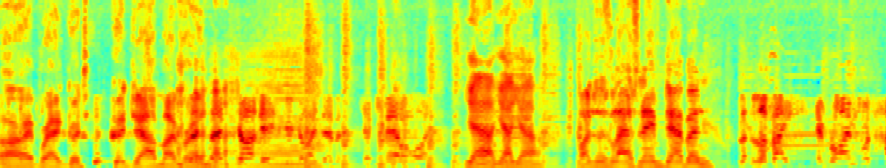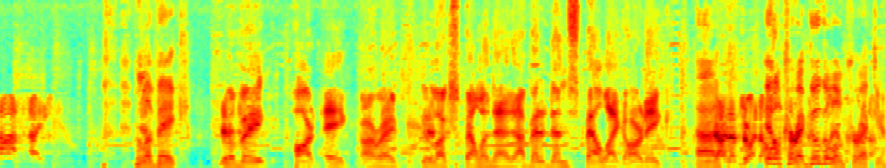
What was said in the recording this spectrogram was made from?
All right, Brad. Good, good job, my friend. Thanks, Scott. Yeah, he's a good guy, Devon. Check him out online. Yeah, yeah, yeah. What's his last name? Devon. L- Levake. It rhymes with heartache. Levake. Levake. Heartache. All right. Good luck spelling that. I bet it doesn't spell like heartache. Uh, No, that's right. No, it'll correct. Google will correct you.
